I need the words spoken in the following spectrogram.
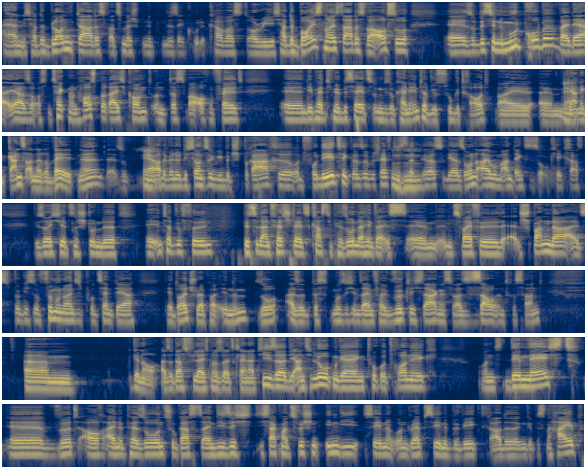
Ähm, ich hatte Blond da, das war zum Beispiel eine, eine sehr coole Cover-Story. Ich hatte Boys Noise da, das war auch so, äh, so ein bisschen eine Mutprobe, weil der ja so aus dem Techno- und Hausbereich kommt und das war auch ein Feld, äh, in dem hätte ich mir bisher jetzt irgendwie so keine Interviews zugetraut, weil ähm, Ja. ja. eine ganz andere Welt, ne? Also Ja. gerade wenn du dich sonst irgendwie mit Sprache und Phonetik und so beschäftigst, Mhm. dann hörst du dir so ein Album an, denkst du so, okay, krass, wie soll ich jetzt eine Stunde äh, Interview füllen? Bis du dann feststellst, krass, die Person dahinter ist ähm, im Zweifel spannender als wirklich so 95 Prozent der der DeutschrapperInnen, so. Also, das muss ich in seinem Fall wirklich sagen. Es war sau interessant. Ähm, genau, also das vielleicht mal so als kleiner Teaser. Die Antilopen-Gang, Tokotronic. Und demnächst äh, wird auch eine Person zu Gast sein, die sich, ich sag mal, zwischen Indie-Szene und Rap-Szene bewegt, gerade einen gewissen Hype.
